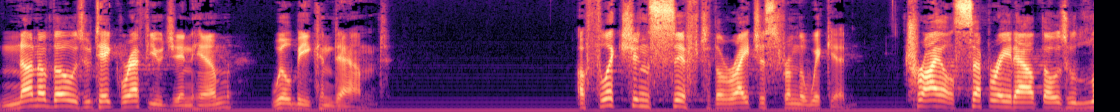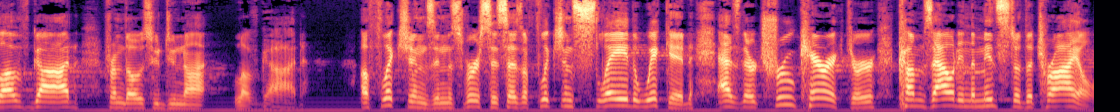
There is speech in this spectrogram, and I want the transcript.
none of those who take refuge in him will be condemned. Afflictions sift the righteous from the wicked. Trials separate out those who love God from those who do not love God. Afflictions, in this verse, it says, afflictions slay the wicked as their true character comes out in the midst of the trial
